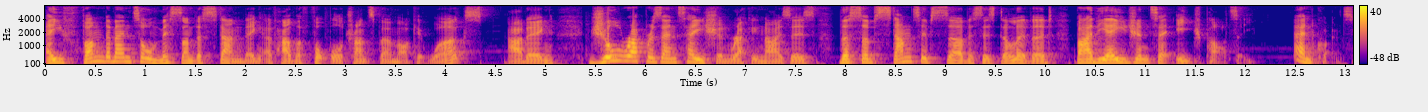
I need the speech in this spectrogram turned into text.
a fundamental misunderstanding of how the football transfer market works, adding, dual representation recognises the substantive services delivered by the agent to each party. End quote.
